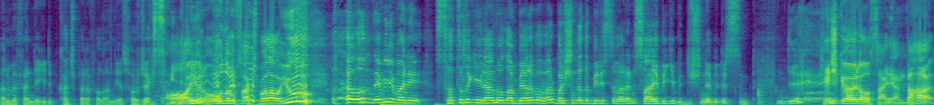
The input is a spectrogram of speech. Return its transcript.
hanımefendiye gidip kaç para falan diye soracaksın. Hayır oğlum saçmalama. Yuh! Oğlum ne bileyim hani satılık ilanı olan bir araba var. Başında da birisi var. Hani sahibi gibi düşünebilirsin diye. Keşke öyle olsaydı yani. Daha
